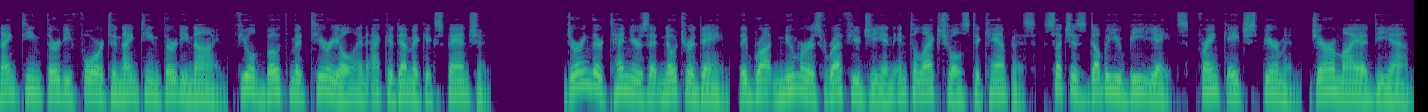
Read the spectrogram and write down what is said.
(1934–1939) fueled both material and academic expansion. During their tenures at Notre Dame, they brought numerous refugee and intellectuals to campus, such as W. B. Yeats, Frank H. Spearman, Jeremiah D. M.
